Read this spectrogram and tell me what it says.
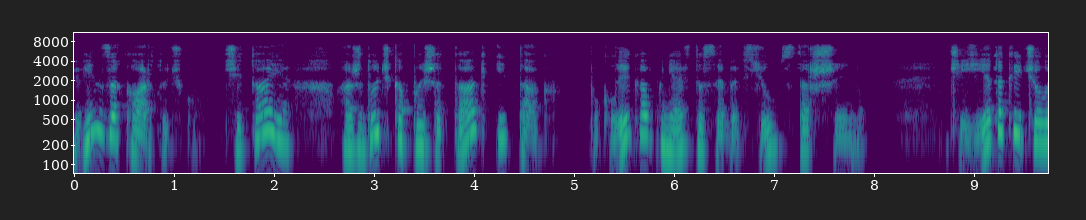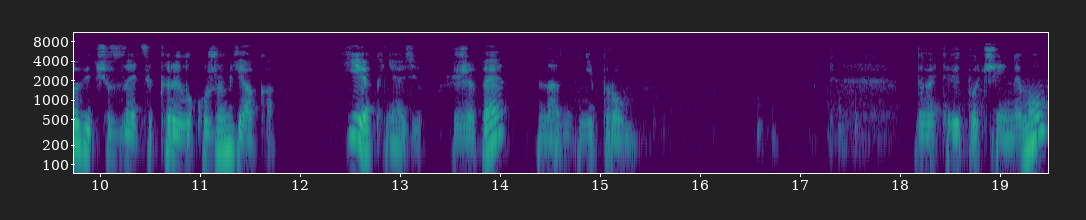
Він за карточку читає, аж дочка пише так і так. Покликав князь до себе всю старшину. Чи є такий чоловік, що зветься Кирило Кожум'яка? Є, князю, живе над Дніпром. Давайте відпочинемо.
